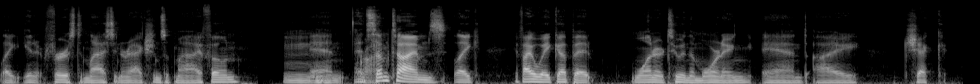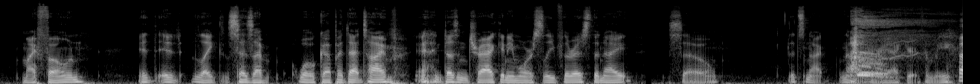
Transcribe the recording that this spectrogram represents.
like in first and last interactions with my iPhone Mm, and and right. sometimes like if I wake up at one or two in the morning and I check my phone, it it like says I've woke up at that time and it doesn't track any more sleep for the rest of the night. So it's not not very accurate for me.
